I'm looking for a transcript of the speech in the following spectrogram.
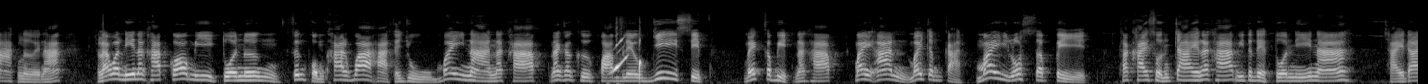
มากๆเลยนะ แล้ววันนี้นะครับก็มีอีกตัวหนึ่งซึ่งผมคาดว่าอาจจะอยู่ไม่นานนะครับ นั่นก็คือความเร็ว 20 เมกะบิตนะครับ ไม่อั้นไม่จำกัดไม่ลดสปีด ถ้าใครสนใจนะครับ อินเทอร์เน็ตตัวนี้นะ ใช้ได้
